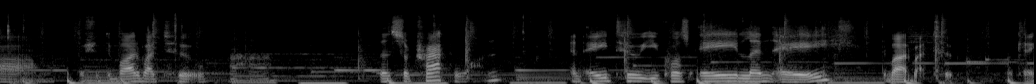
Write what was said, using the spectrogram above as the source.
um, we should divide by 2 uh-huh. Then subtract one, and a2 equals a len a divided by two. Okay,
